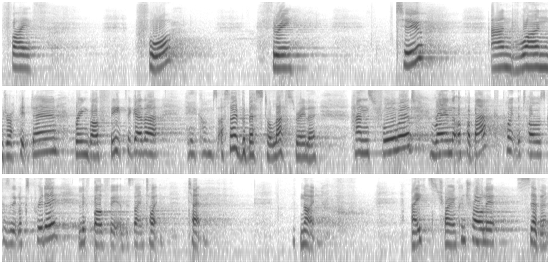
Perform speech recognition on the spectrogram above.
five, four, three, two, and one. Drop it down, bring both feet together, here comes, I saved the best till last, really. Hands forward, round the upper back, point the toes because it looks pretty, lift both feet at the same time. 10, 9, 8, try and control it, 7,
